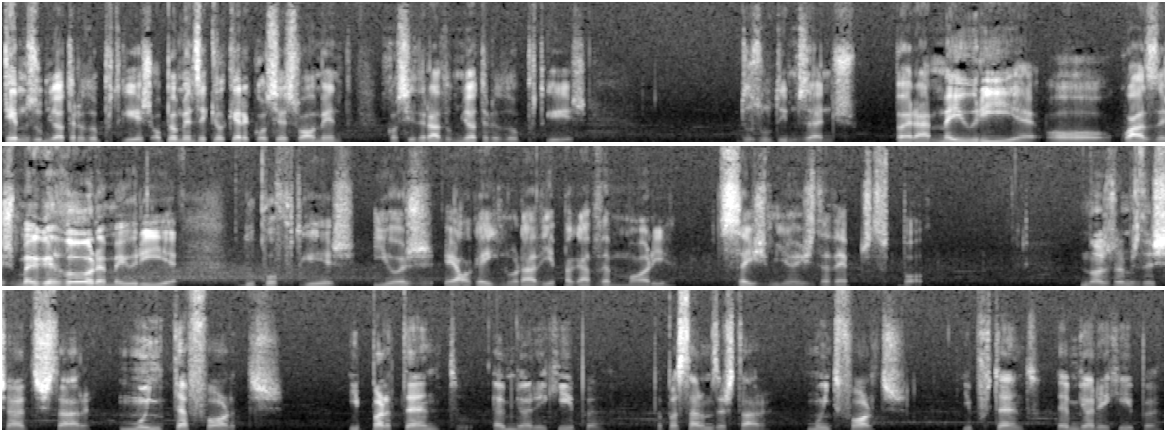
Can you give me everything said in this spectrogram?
temos o melhor treinador português, ou pelo menos aquele que era consensualmente considerado o melhor treinador português dos últimos anos, para a maioria, ou quase a esmagadora maioria do povo português, e hoje é alguém ignorado e apagado da memória de 6 milhões de adeptos de futebol. Nós vamos deixar de estar muito fortes e, portanto, a melhor equipa, para passarmos a estar muito fortes e, portanto, a melhor equipa.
